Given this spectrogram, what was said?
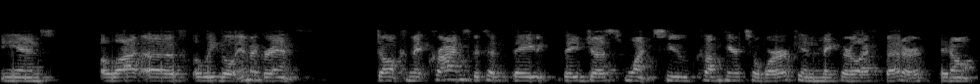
and a lot of illegal immigrants don't commit crimes because they they just want to come here to work and make their life better. They don't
